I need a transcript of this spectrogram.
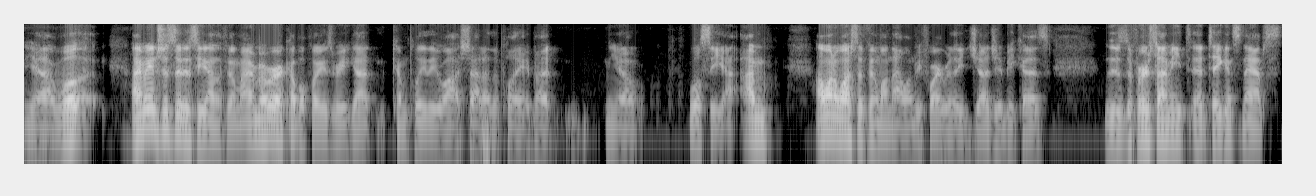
Yeah, well, I'm interested to see on the film. I remember a couple plays where he got completely washed out of the play, but you know, we'll see. I, am I want to watch the film on that one before I really judge it because this is the first time he had taken snaps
